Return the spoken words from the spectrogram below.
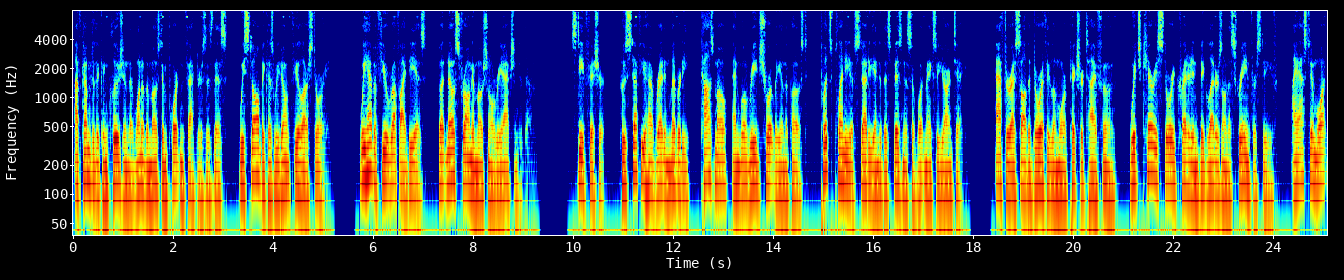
I've come to the conclusion that one of the most important factors is this we stall because we don't feel our story. We have a few rough ideas, but no strong emotional reaction to them. Steve Fisher, whose stuff you have read in Liberty, Cosmo, and will read shortly in the Post, puts plenty of study into this business of what makes a yarn tick. After I saw the Dorothy Lamour picture Typhoon, which carries story credit in big letters on the screen for Steve, I asked him what,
